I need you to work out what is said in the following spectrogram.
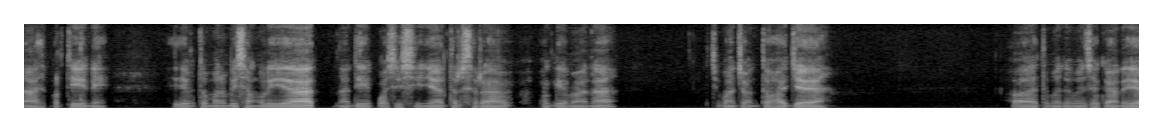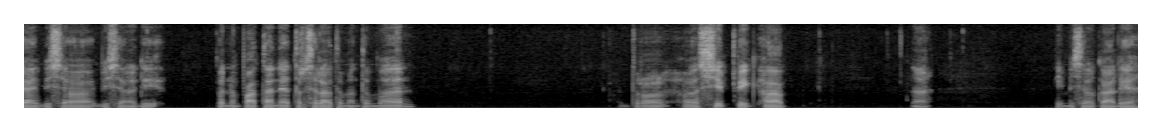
nah seperti ini. Jadi teman-teman bisa melihat nanti posisinya terserah bagaimana. Cuma contoh aja ya. Eh, teman-teman uh, misalkan ya bisa bisa nanti penempatannya terserah teman-teman. Control uh, shift pick up. Nah ini misalkan ya.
